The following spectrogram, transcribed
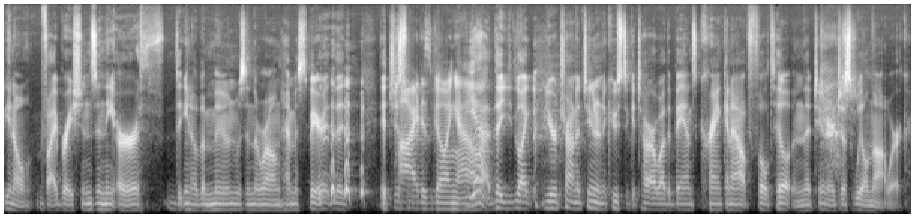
you know, vibrations in the earth. The, you know, the moon was in the wrong hemisphere. The, it just Tide is going out. yeah, the like you're trying to tune an acoustic guitar while the band's cranking out full tilt, and the tuner just will not work.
